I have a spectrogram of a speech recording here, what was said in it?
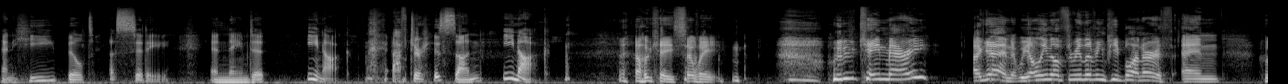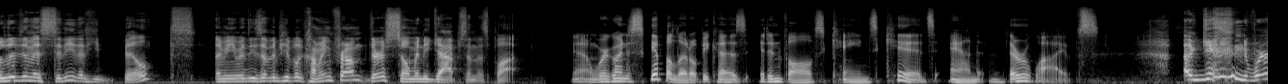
and he built a city and named it Enoch after his son Enoch. okay, so wait. Who did Cain marry? Again, we only know three living people on Earth, and who lived in this city that he built. I mean, where these other people coming from? There are so many gaps in this plot. Yeah, we're going to skip a little because it involves Cain's kids and their wives. Again, where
